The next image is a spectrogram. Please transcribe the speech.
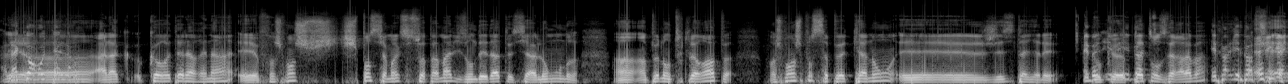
À la Et, Corotel. euh, à Arena. Et franchement, je, pense qu'il y a moyen que ce soit pas mal. Ils ont des dates aussi à Londres, un, un peu dans toute l'Europe. Franchement, je pense que ça peut être canon et j'hésite à y aller. Eh ben, Donc euh, ben, peut-être on se verra là-bas. Ben, eh ben, tu... eh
